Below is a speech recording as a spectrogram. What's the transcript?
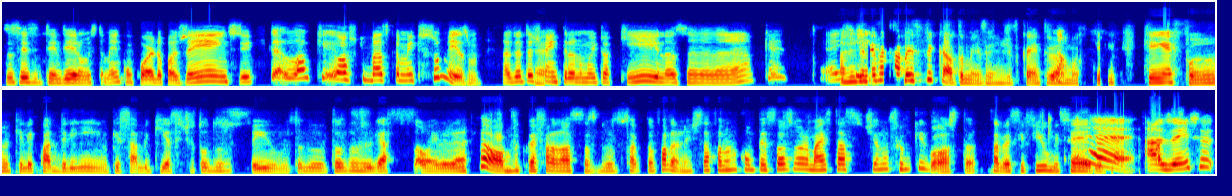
Se vocês entenderam isso também, concorda com a gente. É lá o que eu acho que basicamente isso mesmo. Não adianta ficar entrando muito aqui, nas, nananã, porque é isso. A gente nem vai saber explicar também, se a gente ficar entrando Não. muito. Quem, quem é fã, que lê quadrinho, que sabe que assistiu todos os filmes, todas as ligações. né? É óbvio que vai falar, nossa, essas duas sabem o que tô falando. A gente tá falando com pessoas normais que tá assistindo um filme que gosta. Sabe, esse filme, série. É, a gente, é,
